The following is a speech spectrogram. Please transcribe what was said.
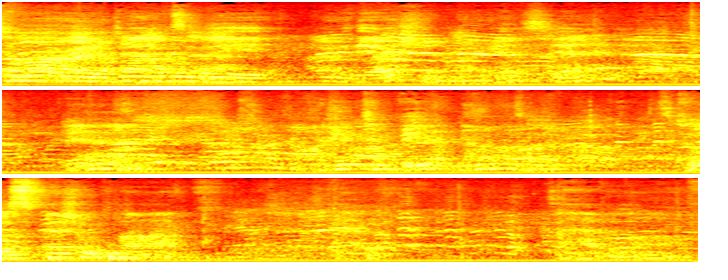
tomorrow, Dad will be over the ocean, I guess, yeah? Yeah. Need to Vietnam, to a special park, to have a laugh.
